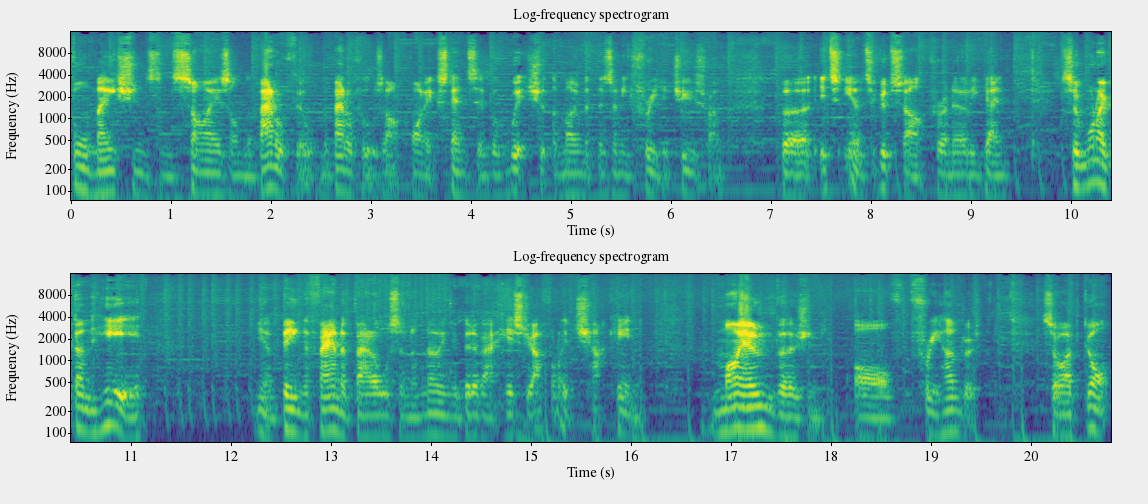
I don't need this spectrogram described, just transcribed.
formations and size on the battlefield. The battlefields are quite extensive, of which at the moment there's only three to choose from. But it's you know it's a good start for an early game. So what I've done here you know, being a fan of battles and knowing a bit about history, I thought I'd chuck in my own version of 300. So I've got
